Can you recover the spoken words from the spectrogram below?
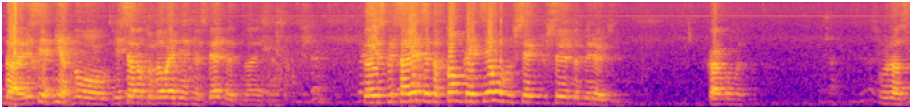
Да, или семь. Нет, ну, если она трудовая деятельность пять лет, да, если... То есть, представляете, это в тонкое тело вы все, все это берете. Как вам это? Ужасно.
